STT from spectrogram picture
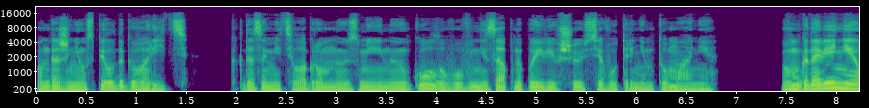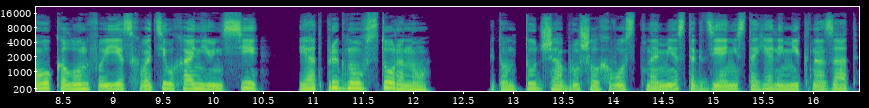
Он даже не успел договорить, когда заметил огромную змеиную голову, внезапно появившуюся в утреннем тумане. В мгновение ока Лун Фэйе схватил Хань Юньси и отпрыгнул в сторону. Питон тут же обрушил хвост на место, где они стояли миг назад.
